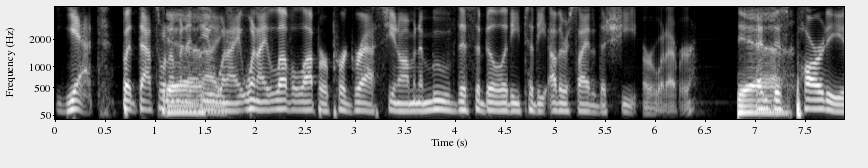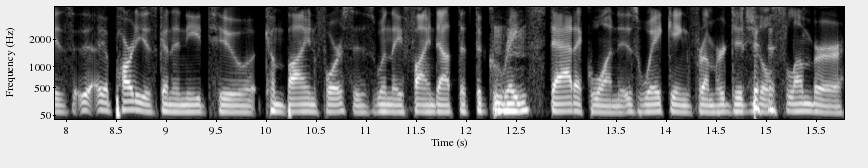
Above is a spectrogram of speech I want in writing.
yet, but that's what I'm going to Yeah. do when I when I level up or progress. You know, I'm going to move this ability to the other side of the sheet or whatever. yeah And this party is a party is going to need to combine forces when they find out that the great static one is waking from her digital slumber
